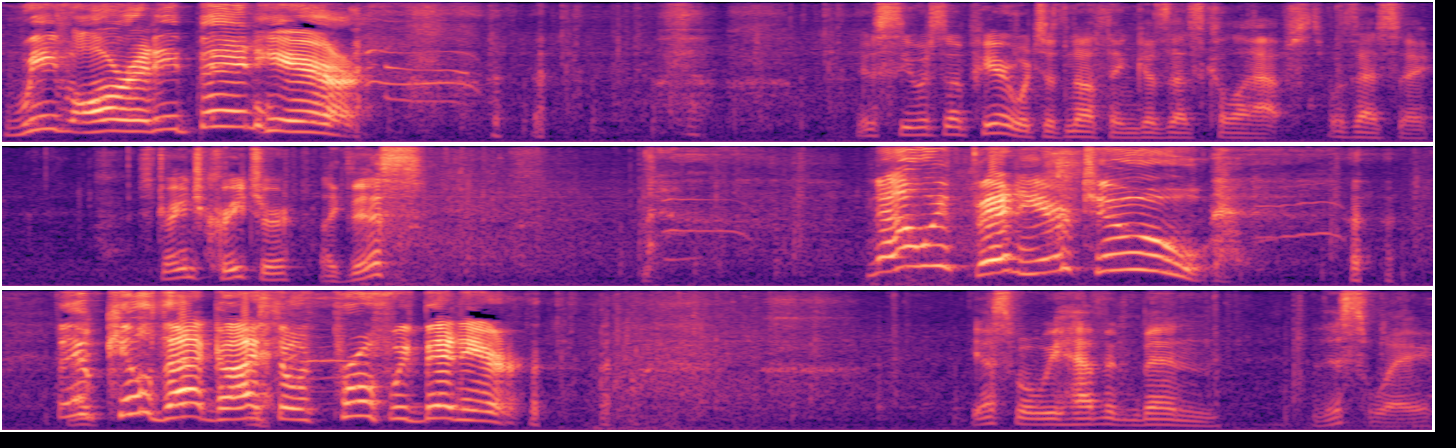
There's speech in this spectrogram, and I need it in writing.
we've already been here. Let's see what's up here, which is nothing because that's collapsed. What's that say? Strange creature. Like this? Now we've been here too. They killed that guy, so it's proof we've been here. Yes, but we haven't been this way.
